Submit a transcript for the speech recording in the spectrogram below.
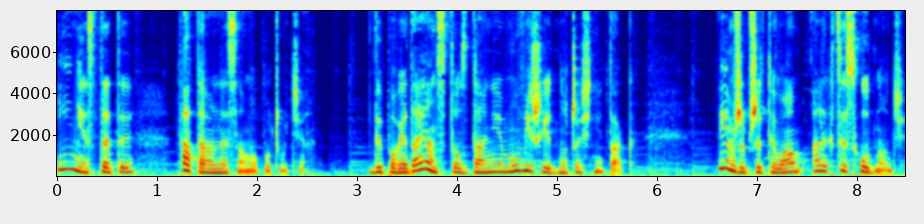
i niestety fatalne samopoczucie. Wypowiadając to zdanie, mówisz jednocześnie tak. Wiem, że przytyłam, ale chcę schudnąć,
